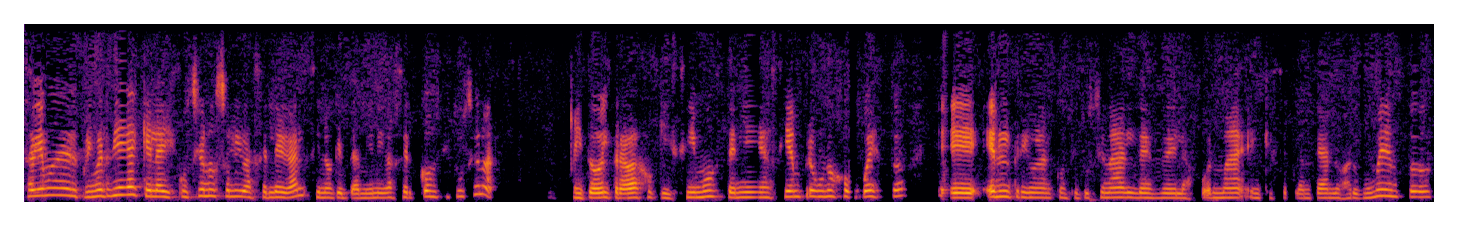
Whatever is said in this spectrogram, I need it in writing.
sabíamos desde el primer día que la discusión no solo iba a ser legal, sino que también iba a ser constitucional. Y todo el trabajo que hicimos tenía siempre un ojo puesto eh, en el Tribunal Constitucional desde la forma en que se plantean los argumentos,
